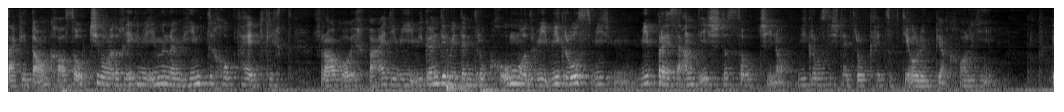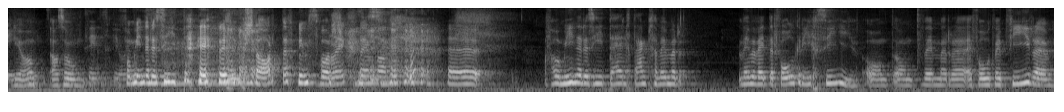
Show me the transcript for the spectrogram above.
den Gedanken an Sochi, wo man doch irgendwie immer noch im Hinterkopf hat. Vielleicht frage euch beide, wie, wie geht ihr mit dem Druck um? Oder wie, wie groß, wie, wie präsent ist das Sochi noch? Wie groß ist der Druck jetzt auf die Olympia-Quali? Ja, also von meiner Seite her, ich starte, ich es vorweg äh, Von meiner Seite her, ich denke, wenn wir wenn man erfolgreich sein will und, und wenn man äh, Erfolg feiern will,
